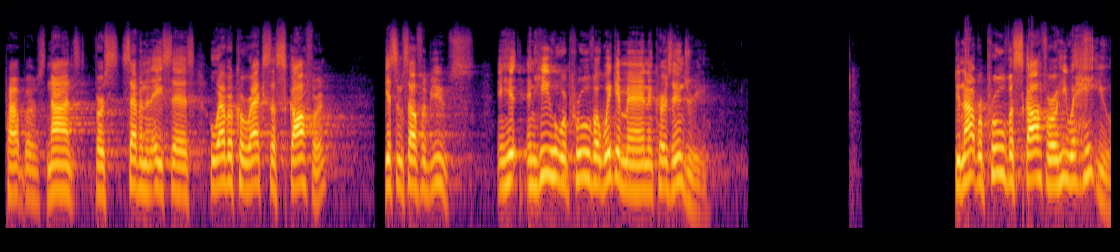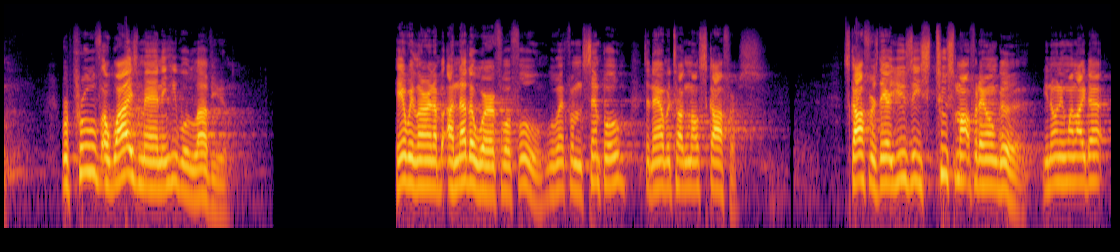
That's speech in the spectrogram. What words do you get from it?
Proverbs 9, verse 7 and 8 says, Whoever corrects a scoffer gets himself abused, and he, and he who reprove a wicked man incurs injury. Do not reprove a scoffer, or he will hate you. Reprove a wise man, and he will love you. Here we learn another word for a fool. We went from simple to now we're talking about scoffers. Scoffers, they are usually too smart for their own good. You know anyone like that?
